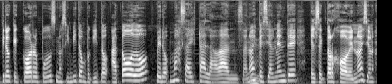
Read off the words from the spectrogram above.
creo que Corpus nos invita un poquito a todo, pero más a esta alabanza, ¿no? Mm. Especialmente el sector joven, ¿no? Decir, bueno,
